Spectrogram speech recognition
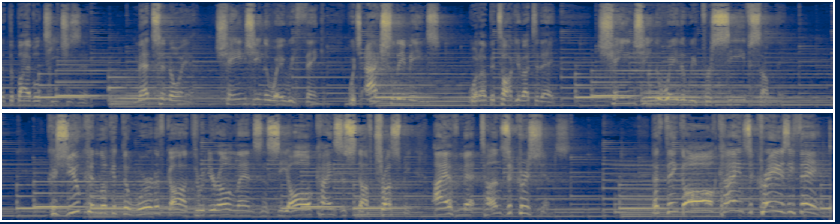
that the Bible teaches it. Metanoia, changing the way we think, which actually means what I've been talking about today changing the way that we perceive something. Because you can look at the Word of God through your own lens and see all kinds of stuff. Trust me, I have met tons of Christians that think all kinds of crazy things,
